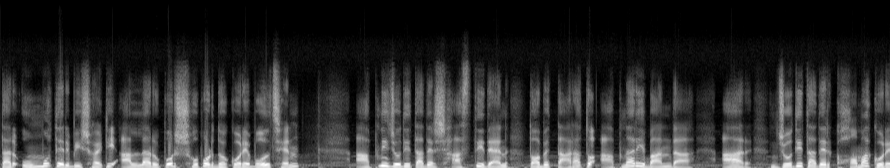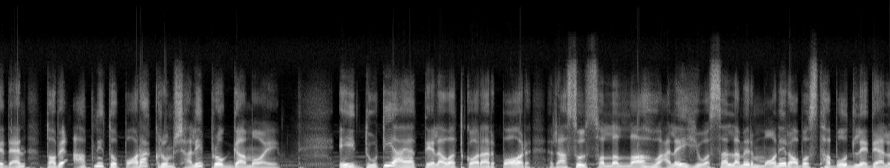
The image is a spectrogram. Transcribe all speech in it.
তার উম্মতের বিষয়টি আল্লাহর উপর সোপর্দ করে বলছেন আপনি যদি তাদের শাস্তি দেন, তবে তারা তো আপনারই বান্দা। আর যদি তাদের ক্ষমা করে দেন, তবে আপনি তো পরাক্রমশালী প্রজ্ঞাময়। এই দুটি আয়াত তেলাওয়াত করার পর রাসুল সাল্লাহ আলাইহি ওয়াসাল্লামের মনের অবস্থা বদলে গেল।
